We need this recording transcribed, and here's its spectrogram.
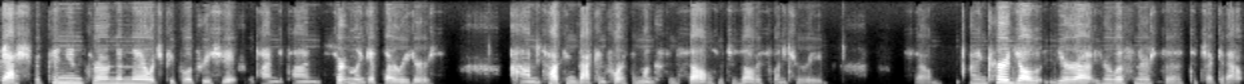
dash of opinion thrown in there, which people appreciate from time to time. Certainly gets our readers um, talking back and forth amongst themselves, which is always fun to read. So I encourage all your uh, your listeners to, to check it out.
